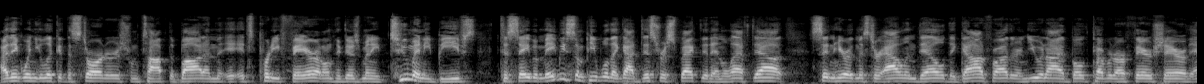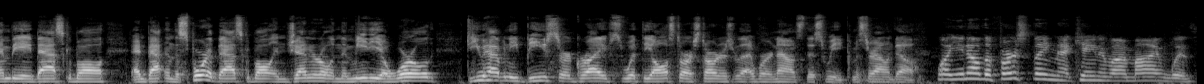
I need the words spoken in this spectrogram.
I think when you look at the starters from top to bottom, it's pretty fair. I don't think there's many too many beefs to say, but maybe some people that got disrespected and left out. Sitting here with Mr. Allen Dell, the Godfather, and you and I have both covered our fair share of NBA basketball and, ba- and the sport of basketball in general in the media world. Do you have any beefs or gripes with the All Star starters that were announced this week, Mr. Allen Dell? Well, you know, the first thing that came to my mind with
